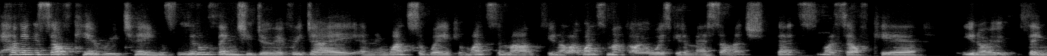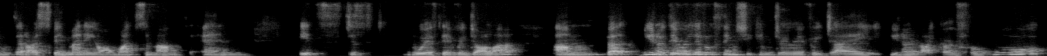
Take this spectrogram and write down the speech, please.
having a self-care routines little things you do every day and then once a week and once a month you know like once a month i always get a massage. That's my self-care you know thing that i spend money on once a month and it's just worth every dollar. Um, but you know there are little things you can do every day you know like go for a walk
